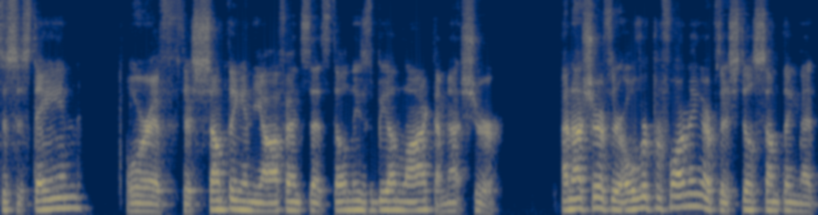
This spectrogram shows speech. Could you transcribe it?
to sustain, or if there's something in the offense that still needs to be unlocked. I'm not sure. I'm not sure if they're overperforming or if there's still something that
